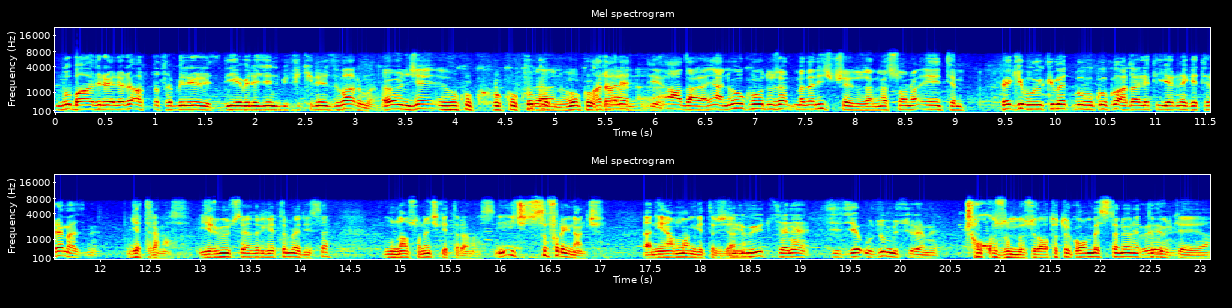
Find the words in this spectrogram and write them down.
bu badireleri atlatabiliriz diyebileceğiniz bir fikriniz var mı? Önce hukuk, hukuk, Hukuk, yani hukuk. adalet yani, diyor. Adalet. Yani hukuku düzeltmeden hiçbir şey düzelmez. Sonra eğitim Peki bu hükümet bu hukuku, adaleti yerine getiremez mi? getiremez. 23 senedir getirmediyse bundan sonra hiç getiremez. Hiç sıfır inanç. Yani inanmam getireceğine. 23 sene sizce uzun bir süre mi? Çok uzun bir süre. Atatürk 15 sene yönetti Öyle bu mi? ülkeyi ya.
